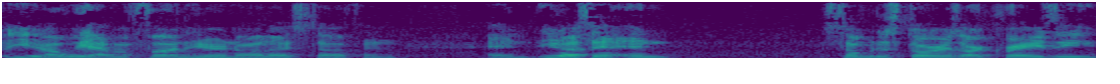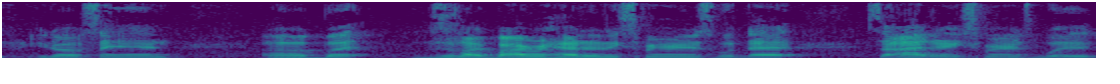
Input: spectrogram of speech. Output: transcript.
you know we having fun here and all that stuff, and and you know what I'm saying, and some of the stories are crazy. You know what I'm saying, uh, but just like Byron had an experience with that, so I had an experience with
